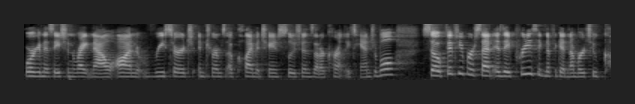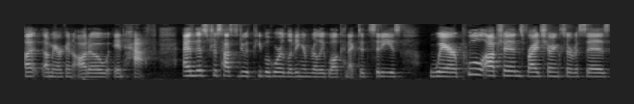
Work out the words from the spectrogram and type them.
organization right now on research in terms of climate change solutions that are currently tangible. So 50% is a pretty significant number to cut American auto in half. And this just has to do with people who are living in really well connected cities where pool options, ride sharing services,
